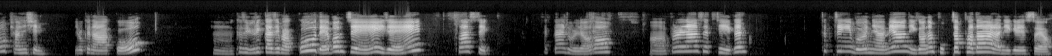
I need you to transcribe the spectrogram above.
로 변신. 이렇게 나왔고 음, 그래서 유리까지 받고 네 번째 이제 플라스틱 색깔 돌려서 어, 플라스틱은 특징이 뭐였냐면 이거는 복잡하다 라는 얘기를 했어요.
